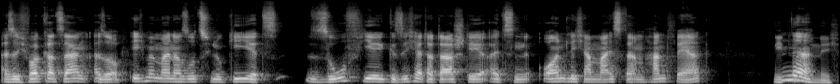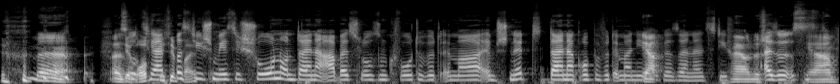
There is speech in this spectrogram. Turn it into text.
Also ich wollte gerade sagen, also ob ich mit meiner Soziologie jetzt so viel gesicherter dastehe als ein ordentlicher Meister im Handwerk, Nee, er nicht. meh. Also Sozialprestigemäßig schon und deine Arbeitslosenquote wird immer im Schnitt deiner Gruppe wird immer niedriger sein als die. ja, und das, also es ist, ja,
